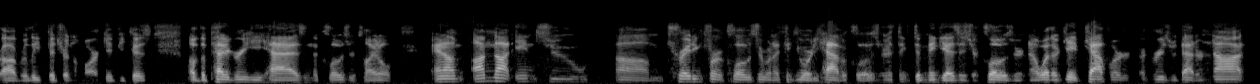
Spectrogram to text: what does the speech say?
uh, relief pitcher in the market because of the pedigree he has and the closer title. And I'm I'm not into um, trading for a closer when I think you already have a closer. I think Dominguez is your closer. Now, whether Gabe Kapler agrees with that or not,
